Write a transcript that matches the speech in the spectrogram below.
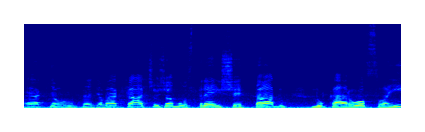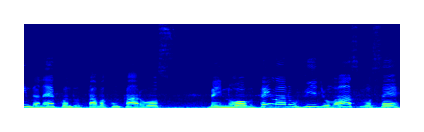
É, aqui é o pé de abacate, eu já mostrei enxertado no caroço ainda, né? Quando tava com caroço bem novo. Tem lá no vídeo lá, se você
